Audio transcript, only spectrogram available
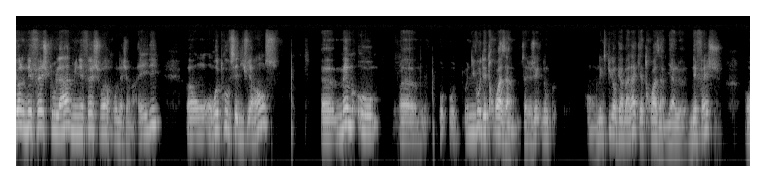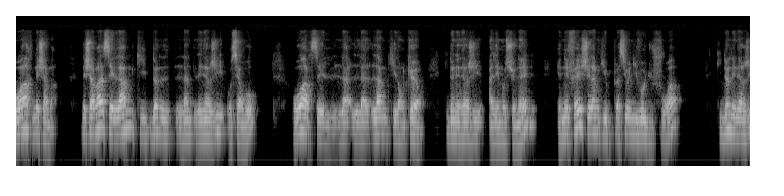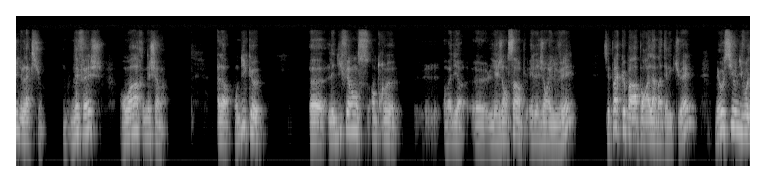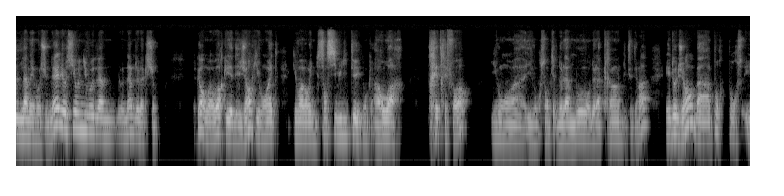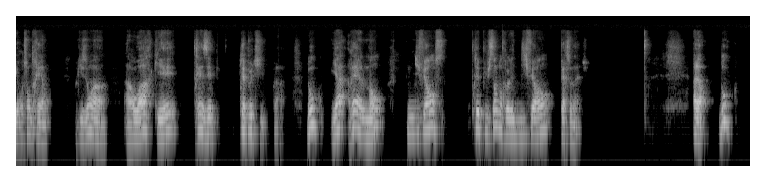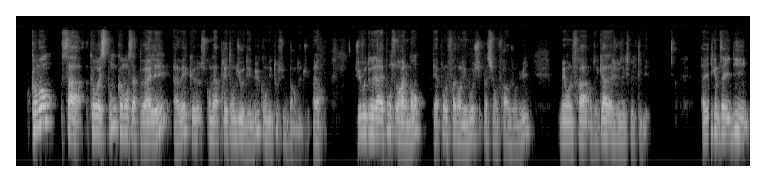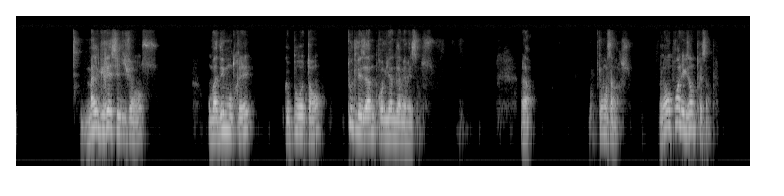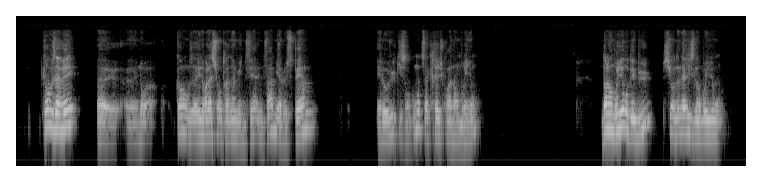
Et il dit, on, retrouve ces différences euh, même au, euh, au, niveau des trois âmes. Donc, on explique en Kabbalah qu'il y a trois âmes. Il y a le Nefesh, Roar, Neshama. Neshama, c'est l'âme qui donne l'énergie au cerveau. Roar, c'est l'âme qui est dans le cœur, qui donne l'énergie à l'émotionnel. Et Nefesh, c'est l'âme qui est placée au niveau du foie, qui donne l'énergie de l'action. Nefesh, Roar, Neshama. Alors, on dit que euh, les différences entre, on va dire, euh, les gens simples et les gens élevés, ce n'est pas que par rapport à l'âme intellectuelle, mais aussi au niveau de l'âme émotionnelle et aussi au niveau de l'âme de l'action. On va voir qu'il y a des gens qui vont, être, qui vont avoir une sensibilité, donc un roi très très fort. Ils vont, euh, ils vont ressentir de l'amour, de la crainte, etc. Et d'autres gens, ben, pour, pour, ils ressentent rien. Donc ils ont un, un roi qui est très, très petit. Donc il y a réellement une différence très puissante entre les différents personnages. Alors, donc, comment ça correspond, comment ça peut aller avec euh, ce qu'on a prétendu au début, qu'on est tous une part de Dieu Alors, je vais vous donner la réponse oralement, et après on le fera dans les mots. Je ne sais pas si on le fera aujourd'hui, mais on le fera. En tout cas, là, je vous explique l'idée. Comme ça, il dit, malgré ces différences, on va démontrer que pour autant, toutes les âmes proviennent de la même essence. Alors, comment ça marche? Alors, on prend un exemple très simple quand vous avez, euh, une, quand vous avez une relation entre un homme et une, femme, il y a le sperme et l'ovule qui se rencontrent, ça crée, je crois, un embryon. Dans l'embryon, au début, si on analyse l'embryon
